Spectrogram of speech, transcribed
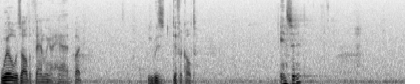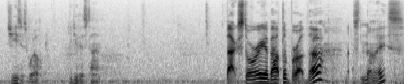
Will was all the family I had, but he was difficult. Incident? Jesus, Will. You do this time. Backstory about the brother. That's nice.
